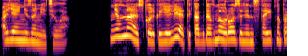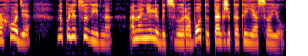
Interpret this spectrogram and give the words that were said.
а я и не заметила. Не знаю, сколько ей лет и как давно Розалин стоит на проходе, но по лицу видно, она не любит свою работу так же, как и я свою.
